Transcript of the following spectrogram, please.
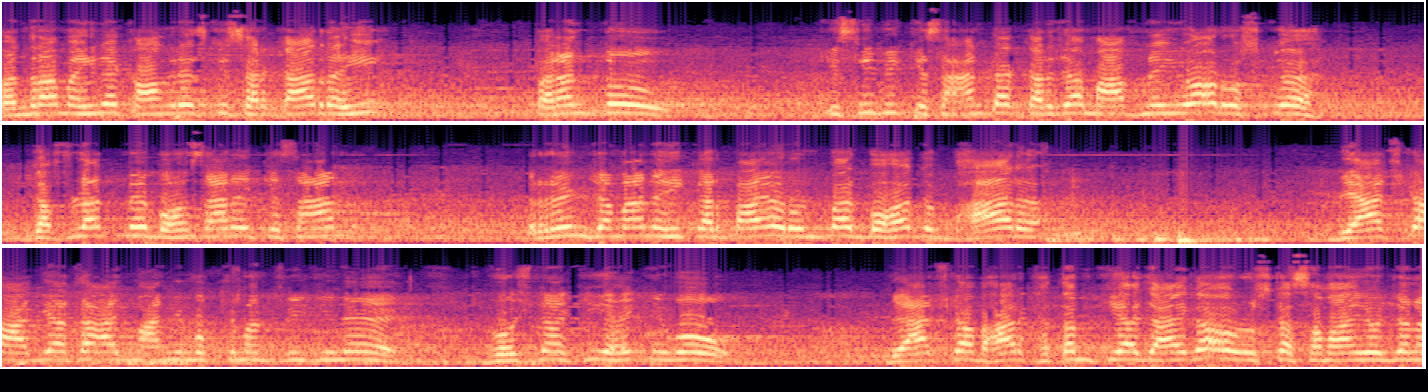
पंद्रह महीने कांग्रेस की सरकार रही, परंतु किसी भी किसान का कर्जा माफ़ नहीं हुआ और उस गफलत में बहुत सारे किसान ऋण जमा नहीं कर पाए और उन पर बहुत भार ब्याज का आ गया था। आज माननीय मुख्यमंत्री जी ने घोषणा की है कि वो ब्याज का भार खत्म किया जाएगा और उसका समायोजन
